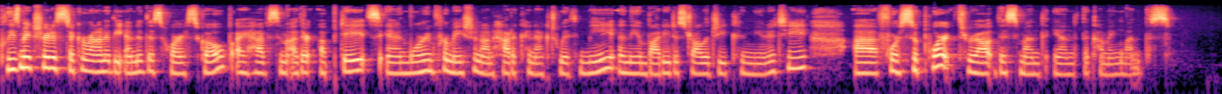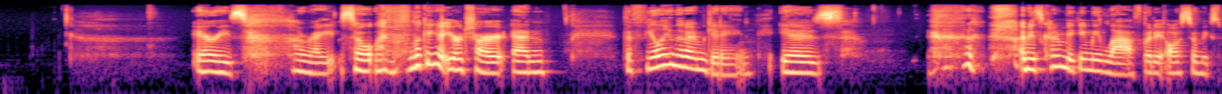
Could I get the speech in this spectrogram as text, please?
Please make sure to stick around at the end of this horoscope. I have some other updates and more information on how to connect with me and the Embodied Astrology community uh, for support throughout this month and the coming months. Aries. All right, so I'm looking at your chart and the feeling that I'm getting is I mean, it's kind of making me laugh, but it also makes,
